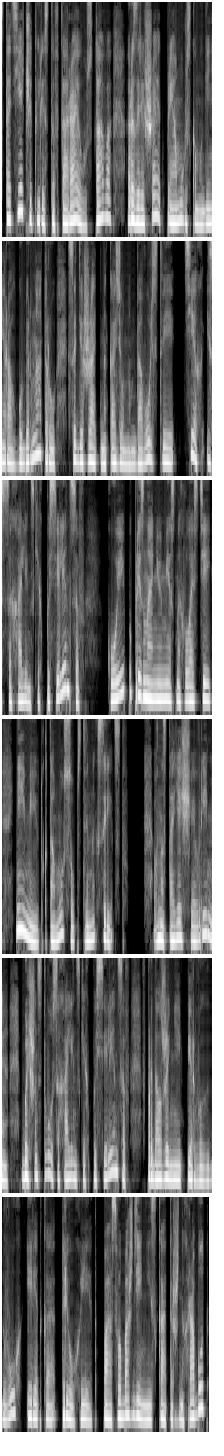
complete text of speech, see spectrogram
Статья 402 Устава разрешает приамурскому генерал-губернатору содержать на казенном довольствии тех из сахалинских поселенцев, кои, по признанию местных властей, не имеют к тому собственных средств. В настоящее время большинство сахалинских поселенцев в продолжении первых двух и редко трех лет по освобождении из каторжных работ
